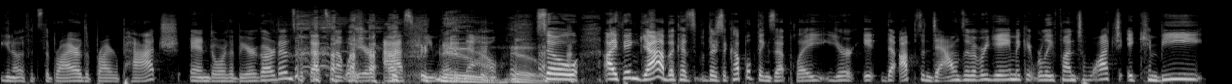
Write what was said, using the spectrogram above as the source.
you know if it's the Brier, the Brier Patch, and or the beer gardens, but that's not what you're asking right now. no. So I think yeah, because there's a couple things at play. You're it, the ups and downs of every game make it really fun to watch. It can be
